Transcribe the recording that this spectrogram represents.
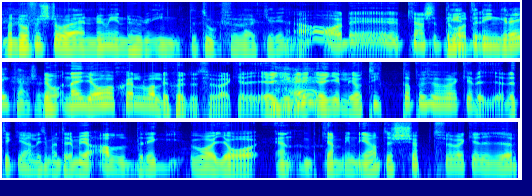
Men då förstår jag ännu mindre hur du inte tog fyrverkeri. Ja, det kanske inte det är var inte din grej kanske? Det var, nej, jag har själv aldrig skjutit fyrverkeri. Jag gillar, jag gillar att titta på fyrverkerier, det tycker jag liksom inte, men jag har aldrig var jag en, kan, jag har inte köpt fyrverkerier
